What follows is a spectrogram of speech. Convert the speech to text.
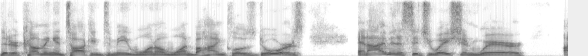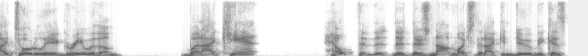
that are coming and talking to me one on one behind closed doors. And I'm in a situation where I totally agree with them, but I can't help them. There's not much that I can do because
